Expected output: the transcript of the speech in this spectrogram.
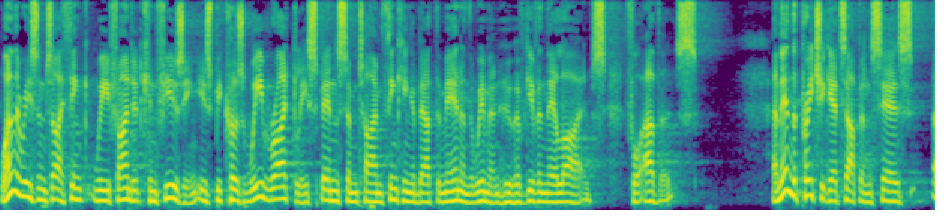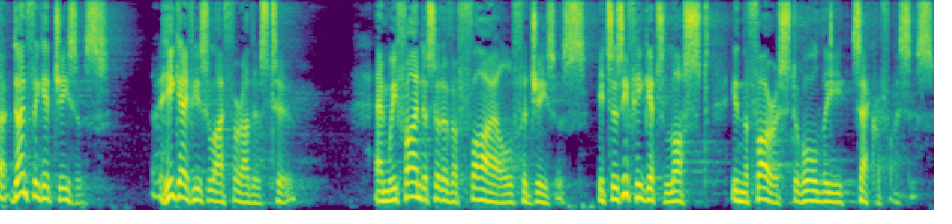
One of the reasons I think we find it confusing is because we rightly spend some time thinking about the men and the women who have given their lives for others. And then the preacher gets up and says, uh, Don't forget Jesus. He gave his life for others too. And we find a sort of a file for Jesus. It's as if he gets lost in the forest of all the sacrifices.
